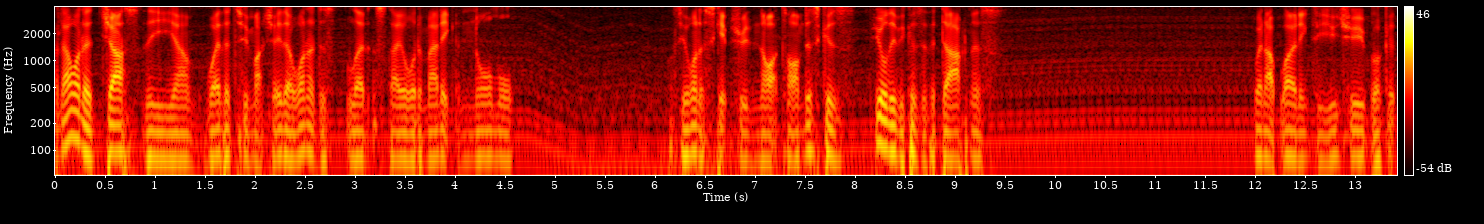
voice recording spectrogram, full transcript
I don't want to adjust the um, weather too much either. I want to just let it stay automatic and normal. So you want to skip through the night time just because, purely because of the darkness. When uploading to YouTube, look, it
